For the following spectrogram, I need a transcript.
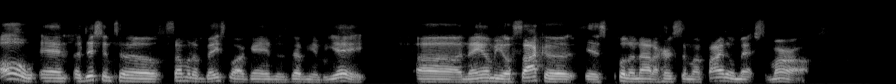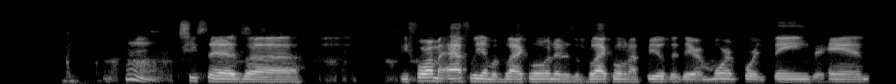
Oh, and addition to some of the baseball games in WNBA, uh, Naomi Osaka is pulling out of her semifinal match tomorrow. Hmm. She says, uh, "Before I'm an athlete, I'm a black woman, and as a black woman, I feel that there are more important things at hand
